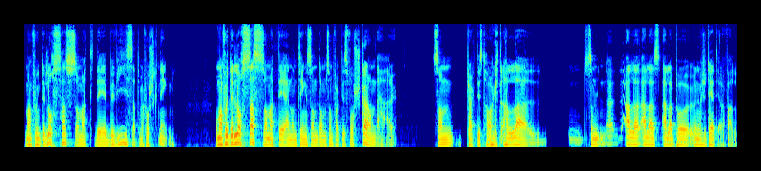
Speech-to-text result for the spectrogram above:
man får inte låtsas som att det är bevisat med forskning. Och man får inte låtsas som att det är någonting som de som faktiskt forskar om det här som praktiskt taget alla som alla, alla, alla på universitet i alla fall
